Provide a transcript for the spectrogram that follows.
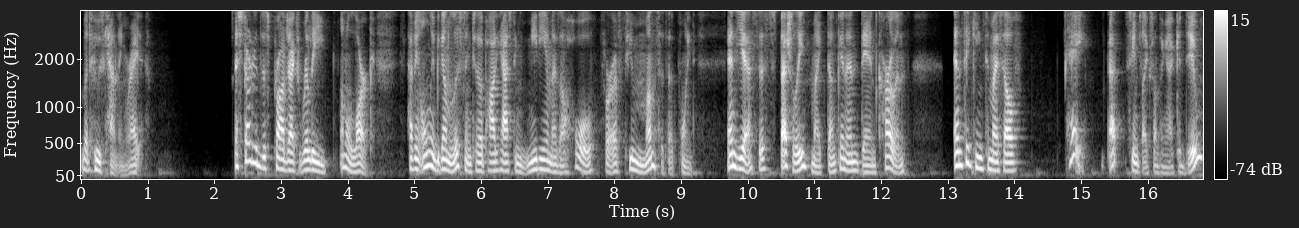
But who's counting, right? I started this project really on a lark, having only begun listening to the podcasting medium as a whole for a few months at that point. And yes, especially Mike Duncan and Dan Carlin. And thinking to myself, hey, that seems like something I could do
